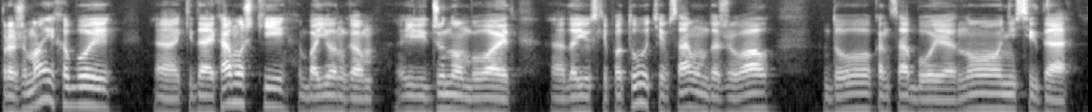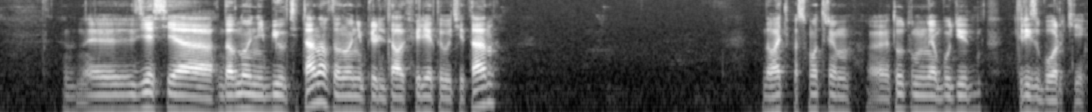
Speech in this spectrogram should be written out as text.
прожимаю их обои, э, кидая камушки, байонгом или джуном бывает, Э, даю слепоту, тем самым доживал до конца боя, но не всегда. Э, здесь я давно не бил титанов, давно не прилетал фиолетовый титан. Давайте посмотрим. Э, тут у меня будет три сборки.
